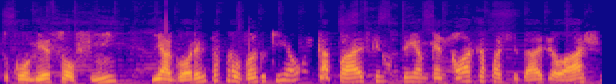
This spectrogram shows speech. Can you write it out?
do começo ao fim e agora ele está provando que é um incapaz, que não tem a menor capacidade, eu acho,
